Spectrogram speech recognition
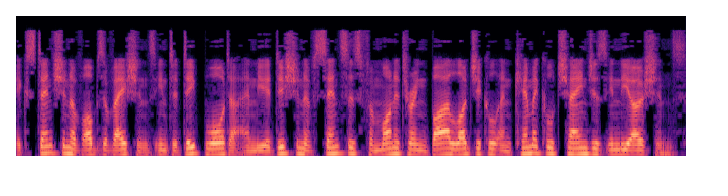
extension of observations into deep water and the addition of sensors for monitoring biological and chemical changes in the oceans.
